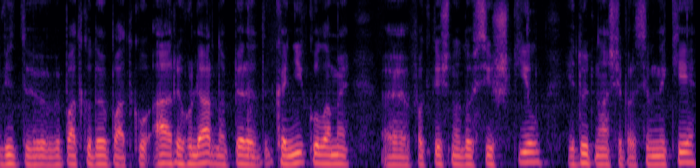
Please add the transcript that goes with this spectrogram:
від випадку до випадку, а регулярно перед канікулами, е, фактично до всіх шкіл, йдуть наші працівники,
